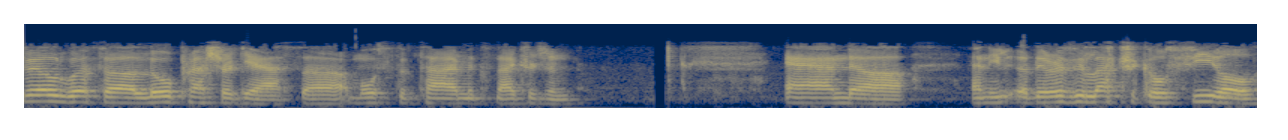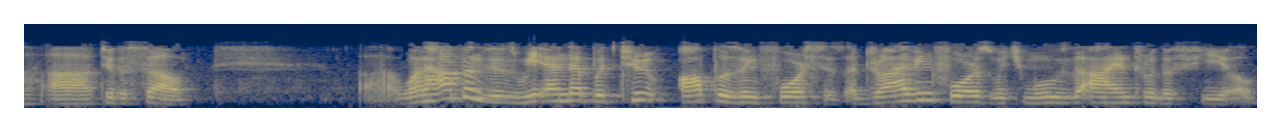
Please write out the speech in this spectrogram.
filled with uh, low pressure gas. Uh, most of the time it's nitrogen. And, uh, and there is electrical field to the cell. Uh, what happens is we end up with two opposing forces, a driving force which moves the ion through the field,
